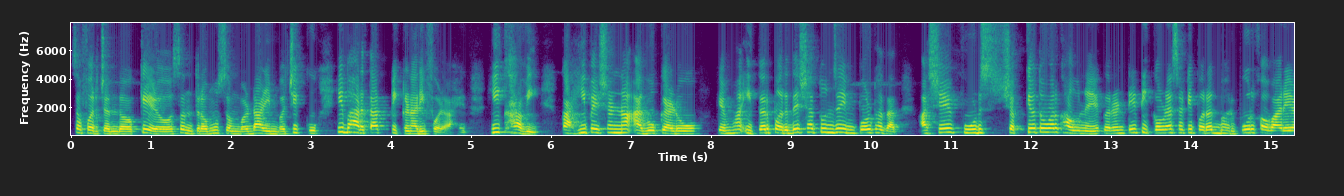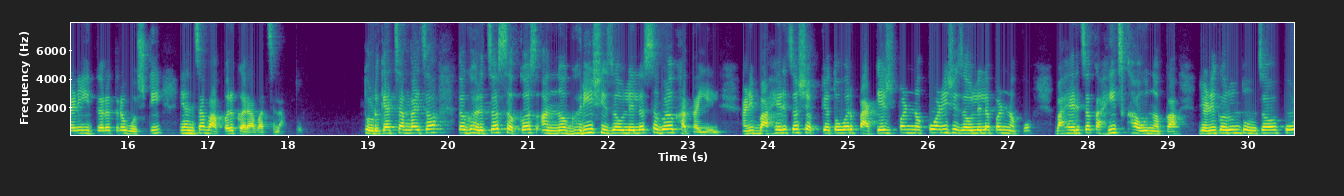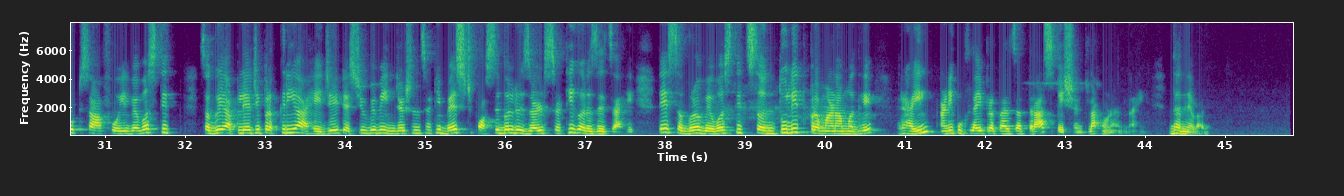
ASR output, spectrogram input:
सफरचंद केळं संत्र मुसंब डाळिंब चिक्कू ही भारतात पिकणारी फळं आहेत. ही खावी. काही पेशंटना ॲव्होकॅडो किंवा इतर परदेशातून जे इम्पोर्ट होतात असे फूड्स शक्यतोवर खाऊ नये कारण ते टिकवण्यासाठी परत भरपूर फवारे आणि इतरत्र गोष्टी यांचा वापर करावाच लागतो. थोडक्यात सांगायचं तर घरचं सकस अन्न घरी शिजवलेलं सगळं खाता येईल. आणि बाहेरचं शक्यतोवर पॅकेज पण नको आणि शिजवलेलं पण नको. बाहेरचं काहीच खाऊ नका. जेणेकरून तुमचं पोट साफ होईल. व्यवस्थित सगळी आपली जी प्रक्रिया आहे जे टेस्ट्यू बेबी इंजेक्शनसाठी बेस्ट पॉसिबल रिझल्टसाठी गरजेचं आहे ते सगळं व्यवस्थित संतुलित प्रमाणामध्ये राहील आणि कुठलाही प्रकारचा त्रास पेशंटला होणार नाही. धन्यवाद.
